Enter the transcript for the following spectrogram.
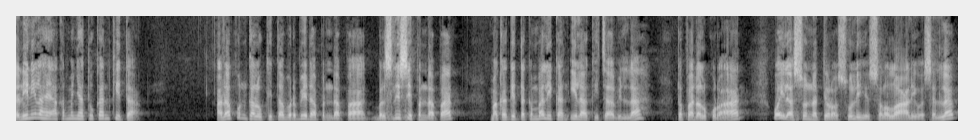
dan inilah yang akan menyatukan kita. Adapun kalau kita berbeda pendapat, berselisih pendapat, maka kita kembalikan ila kitabillah kepada Al-Quran wa ila sunnati Rasulih sallallahu alaihi wasallam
